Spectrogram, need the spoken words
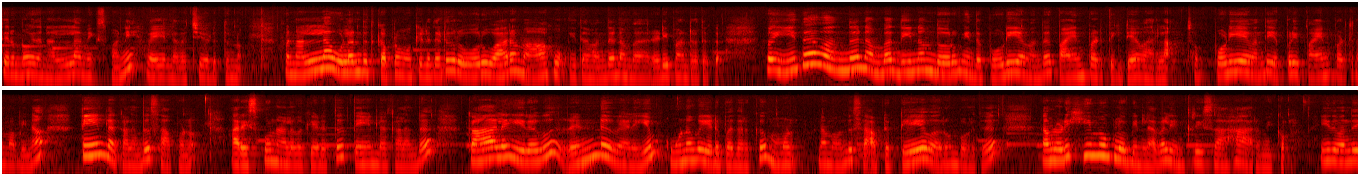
திரும்பவும் இதை நல்லா மிக்ஸ் பண்ணி வெயிலில் வச்சு எடுத்துடணும். ஸோ நல்லா உலர்ந்ததுக்கப்புறம் கிட்டத்தட்ட ஒரு ஒரு வாரம் ஆகும் இதை வந்து நம்ம ரெடி பண்ணுறதுக்கு ஸோ இதை வந்து நம்ம தினம்தோறும் இந்த பொடியை வந்து பயன்படுத்திக்கிட்டே வரலாம். ஸோ பொடியை வந்து எப்படி பயன்படுத்தணும் அப்படின்னா தேனில் கலந்து சாப்பிடணும். அரை ஸ்பூன் அளவுக்கு எடுத்து தேனில் கலந்து காலை இரவு ரெண்டு வேளையும் உணவு எடுப்பதற்கு முன் நம்ம வந்து சாப்பிட்டுக்கிட்டே வரும்பொழுது நம்மளுடைய ஹீமோகுளோபின் லெவல் இன்க்ரீஸ் ஆக ஆரம்பிக்கும். இது வந்து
